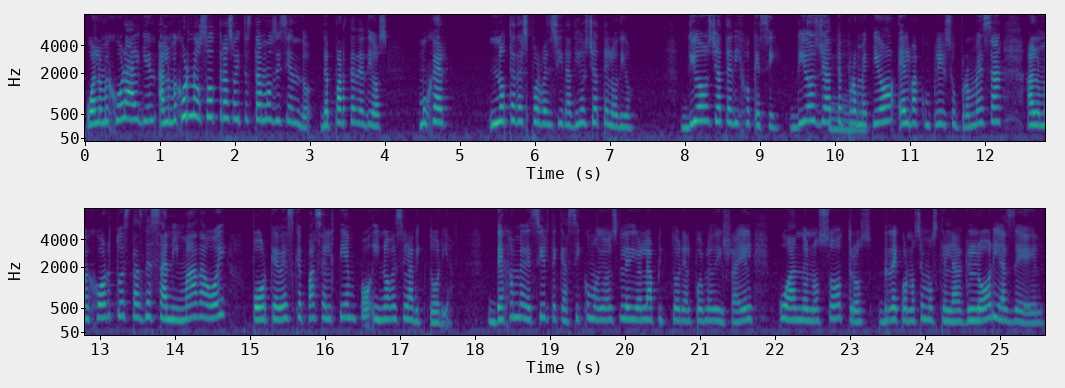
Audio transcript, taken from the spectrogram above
O a lo mejor alguien, a lo mejor nosotras hoy te estamos diciendo de parte de Dios, mujer, no te des por vencida, Dios ya te lo dio. Dios ya te dijo que sí, Dios ya te prometió, Él va a cumplir su promesa. A lo mejor tú estás desanimada hoy porque ves que pasa el tiempo y no ves la victoria. Déjame decirte que así como Dios le dio la victoria al pueblo de Israel, cuando nosotros reconocemos que la gloria es de Él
